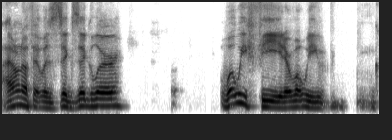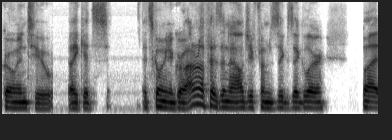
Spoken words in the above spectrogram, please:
I don't know if it was Zig Ziglar, what we feed or what we grow into, like it's it's going to grow. I don't know if it's an analogy from Zig Ziglar, but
